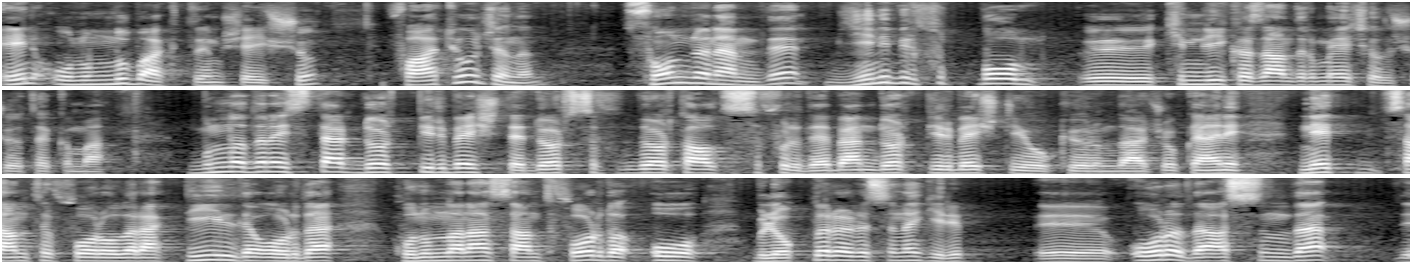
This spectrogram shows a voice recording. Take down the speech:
en olumlu baktığım şey şu. Fatih Hoca'nın son dönemde yeni bir futbol e, kimliği kazandırmaya çalışıyor takıma. Bunun adına ister 4-1-5 de, 4-0, 4-6-0 de, ben 4-1-5 diye okuyorum daha çok. Yani net santrfor olarak değil de orada konumlanan santrfor da o bloklar arasına girip e, orada aslında e,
